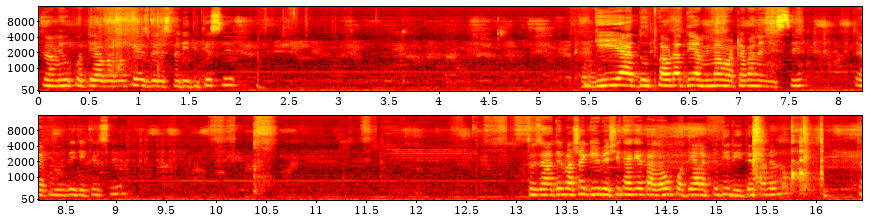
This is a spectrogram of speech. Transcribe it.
তো আমি উপর দিয়ে আবারও পেঁয়াজ বেরেস্তা দিয়ে দিতেছি। ঘি আর দুধ পাউডার দিয়ে আমি মামাটা বানিয়ে দিচ্ছি তো দিয়ে তো যাদের বাসায় ঘি বেশি থাকে, তারাও উপর দিয়ে আরেকটু দিয়ে দিতে পারেন। তো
